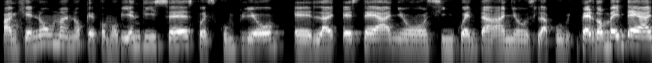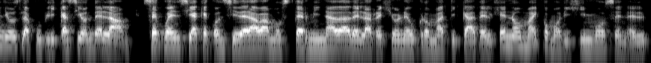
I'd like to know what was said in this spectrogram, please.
pangenoma, ¿no? Que como bien dices, pues cumplió eh, este año 50 años, la perdón, 20 años la publicación de la secuencia que considerábamos terminada de la región eucromática del genoma y como dijimos en el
